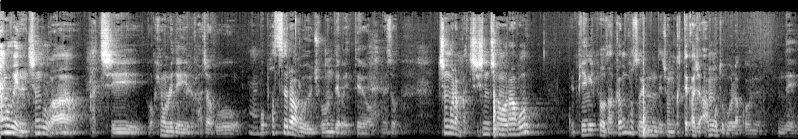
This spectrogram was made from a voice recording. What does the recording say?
한국에 있는 친구가 같이 워킹홀리데이를 가자고 뭐 퍼스라고 좋은 데가 있대요. 그래서 친구랑 같이 신청을 하고 비행기표 다 끊고서 했는데 저는 그때까지 아무것도 몰랐거든요. 근데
